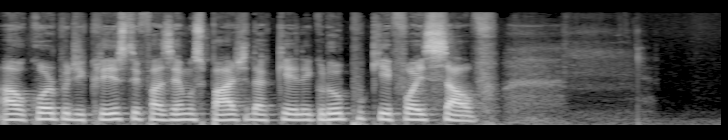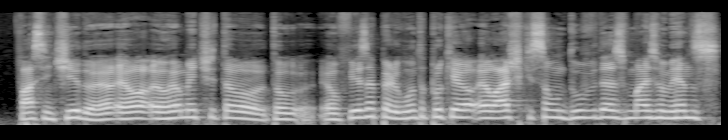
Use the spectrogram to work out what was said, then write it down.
ao corpo de Cristo e fazemos parte daquele grupo que foi salvo. Faz sentido. Eu, eu, eu realmente tô, tô, Eu fiz a pergunta porque eu, eu, acho que são dúvidas mais ou menos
